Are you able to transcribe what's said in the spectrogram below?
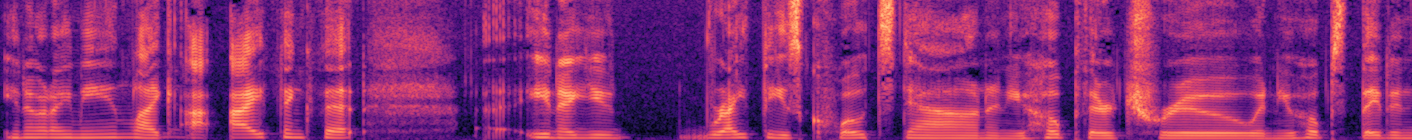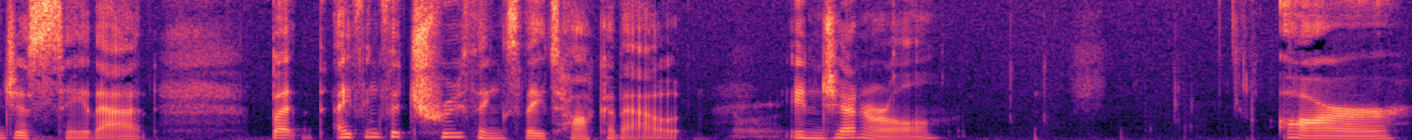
You know what I mean? Like I, I think that uh, you know you write these quotes down and you hope they're true and you hope they didn't just say that. But I think the true things they talk about in general are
